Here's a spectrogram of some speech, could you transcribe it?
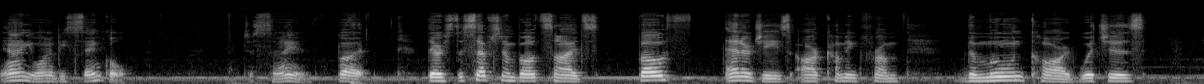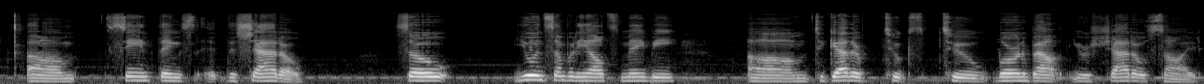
now you want to be single. Just saying. But there's deception on both sides both energies are coming from the moon card, which is um, seeing things, the shadow. So you and somebody else may be um, together to, to learn about your shadow side.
